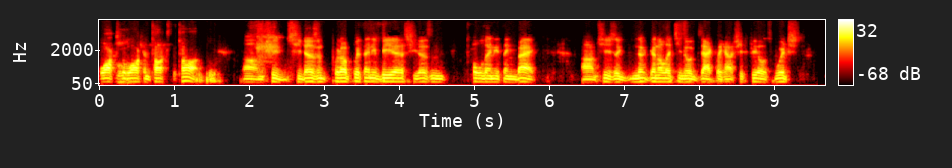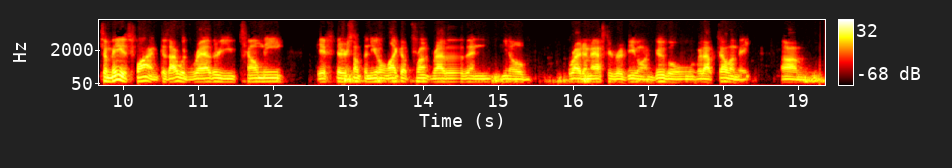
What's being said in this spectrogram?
walks the walk and talks the talk. Um, she she doesn't put up with any BS. She doesn't hold anything back. Um, she's going to let you know exactly how she feels, which to me is fine because I would rather you tell me if there's something you don't like up front rather than you know write a nasty review on Google without telling me. Um,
